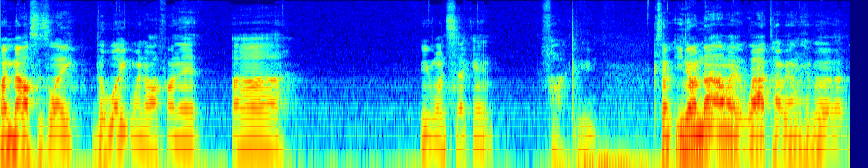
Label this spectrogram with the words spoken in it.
My mouse is like the light went off on it. Uh. Give me one second. Fuck, dude. Cause I'm, you know, I'm not on my laptop. I don't have a,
